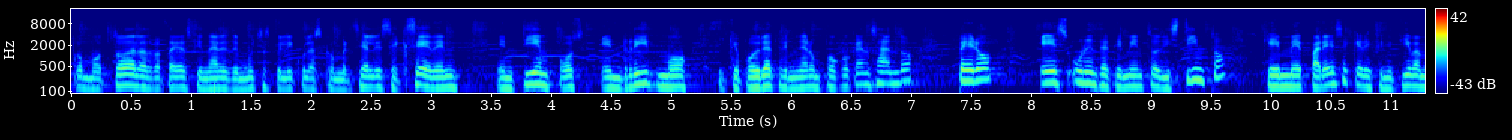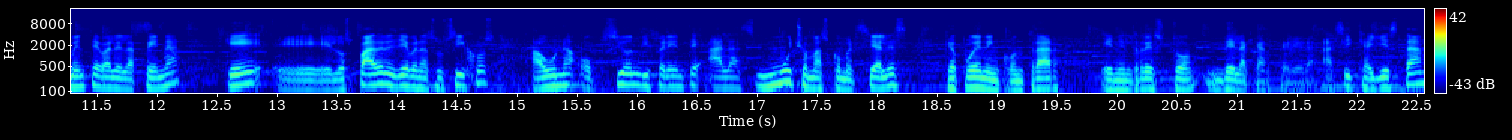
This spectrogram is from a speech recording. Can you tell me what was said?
como todas las batallas finales de muchas películas comerciales, exceden en tiempos, en ritmo y que podría terminar un poco cansando, pero es un entretenimiento distinto que me parece que definitivamente vale la pena que eh, los padres lleven a sus hijos a una opción diferente a las mucho más comerciales que pueden encontrar en el resto de la cartelera. Así que ahí está.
